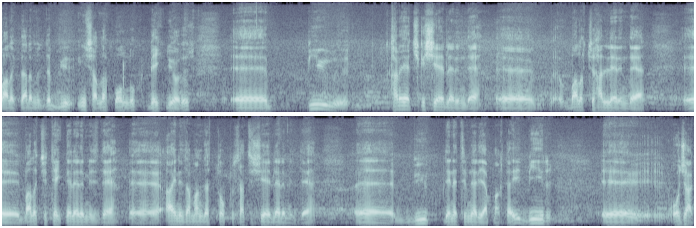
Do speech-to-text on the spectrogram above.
balıklarımızda bir inşallah bolluk bekliyoruz. E, bir karaya çıkış yerlerinde, e, balıkçı hallerinde, e, balıkçı teknelerimizde, aynı zamanda toplu satış yerlerimizde e, büyük denetimler yapmaktayız. Bir e, Ocak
